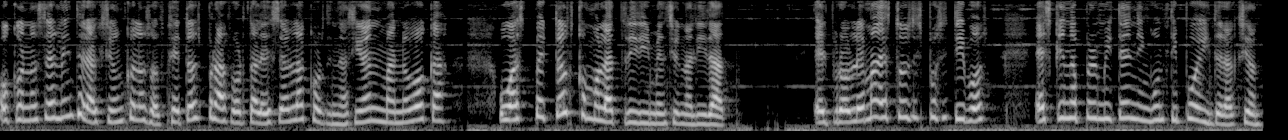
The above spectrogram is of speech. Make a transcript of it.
o conocer la interacción con los objetos para fortalecer la coordinación mano-boca, o aspectos como la tridimensionalidad. El problema de estos dispositivos es que no permiten ningún tipo de interacción,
